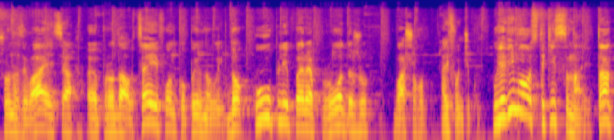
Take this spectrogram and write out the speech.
що називається е, продав цей айфон, купив новий. До куплі перепродажу вашого айфончику. Уявімо ось такий сценарій. Так,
